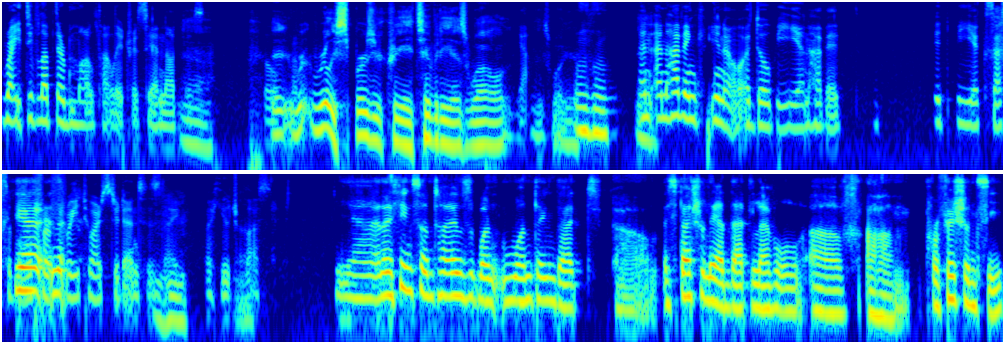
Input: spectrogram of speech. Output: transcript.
right develop their multi-literacy and not yeah. just. It r- really spurs your creativity as well. Yeah. As well. Yeah. Mm-hmm. yeah. And and having you know Adobe and have it it be accessible yeah, for free to our students is mm-hmm. like a huge plus. Yeah, and I think sometimes one one thing that, um, especially at that level of um, proficiency,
